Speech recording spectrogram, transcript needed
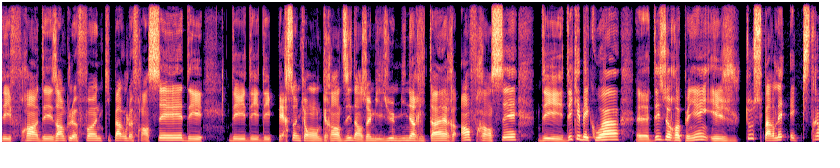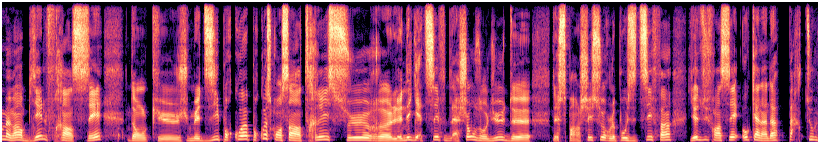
des, des anglophones qui parlent le français, des, des, personnes qui ont grandi dans un milieu minoritaire en français, des, Québécois, euh, des Européens, et tous parlaient extrêmement bien le français. Donc, euh, je me dis, pourquoi, pourquoi se concentrer sur euh, le négatif de la chose au lieu de, se pencher sur le positif? Hein? Il y a du français au Canada, partout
